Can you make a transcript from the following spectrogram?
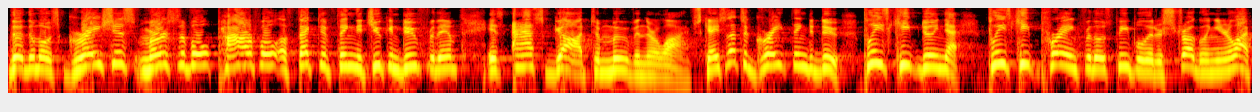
the, the most gracious, merciful, powerful, effective thing that you can do for them is ask God to move in their lives. Okay, so that's a great thing to do. Please keep doing that. Please keep praying for those people that are struggling in your life.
